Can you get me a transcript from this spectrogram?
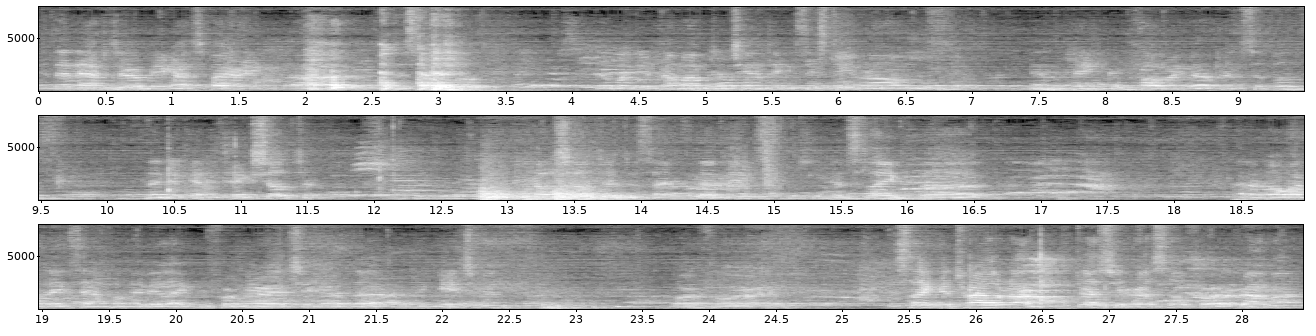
and then after being aspiring uh, disciple, then when you come up to chanting 16 rounds and being following the principles, then you can take shelter. We call shelter disciple. That means it's like the, I don't know what the example, maybe like before marriage you have the engagement, or for, it's like a trial run, dress rehearsal for a drama.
